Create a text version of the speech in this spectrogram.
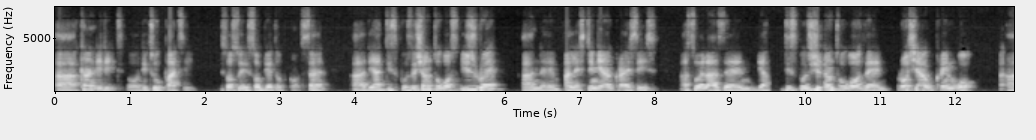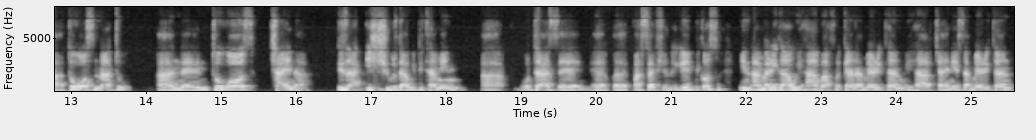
uh, candidate or the two party is also a subject of concern. Uh, their disposition towards Israel and um, Palestinian crisis, as well as um, their disposition towards the um, Russia-Ukraine war, uh, towards NATO, and um, towards China. These are issues that will determine uh, voters' uh, uh, perception. Again, because in America we have African American, we have Chinese American,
